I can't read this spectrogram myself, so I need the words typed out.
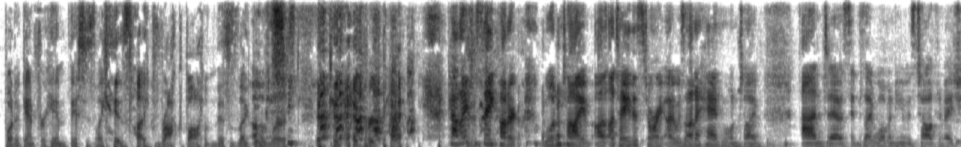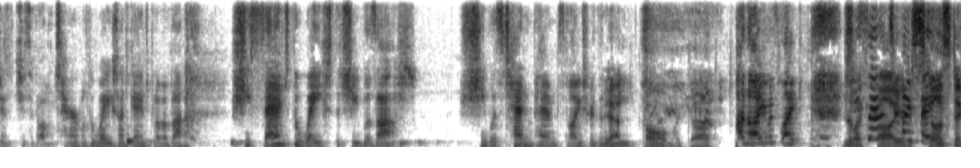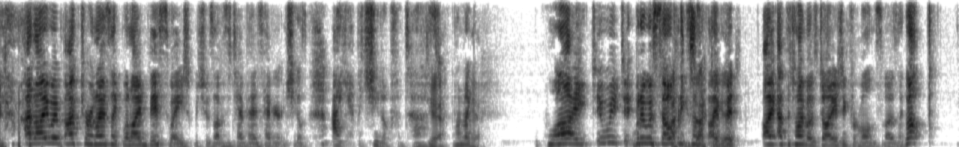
but again, for him, this is like his like rock bottom. This is like the Oh, worst gee. it can ever get. Can I just say, Connor, one time, I'll, I'll tell you this story. I was on a hen one time and uh, I was sitting beside a woman who was talking about, she's, she's like, oh, terrible, the weight I've gained, blah, blah, blah. She said the weight that she was at, she was 10 pounds lighter than Yeah. me. Oh my god. And I was like, You're like, "Oh, you're my face." disgusting. And I went back to her and I was like, well, I'm this weight, which was obviously 10 pounds heavier. And she goes, ah, yeah, but you look fantastic. Yeah. And I'm like, yeah. why do we do? But it was so That's funny because I was like, I've been. I at the time I was dieting for months, and I was like, well,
